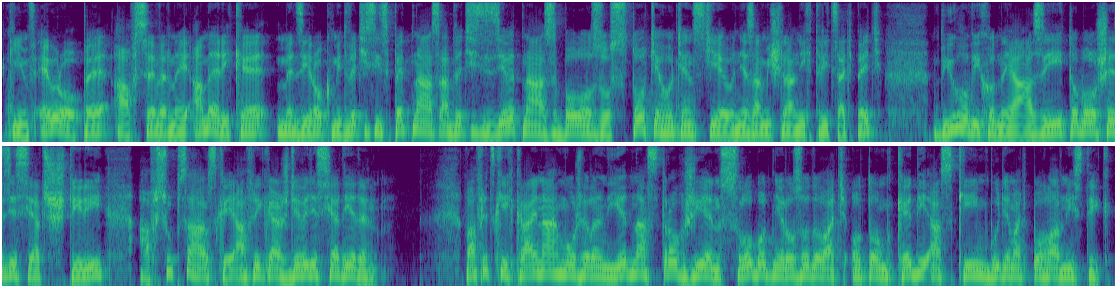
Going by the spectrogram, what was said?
kým v Európe a v Severnej Amerike medzi rokmi 2015 a 2019 bolo zo 100 tehotenstiev nezamýšľaných 35, v juhovýchodnej Ázii to bolo 64 a v subsaharskej Afrike až 91. V afrických krajinách môže len jedna z troch žien slobodne rozhodovať o tom, kedy a s kým bude mať pohlavný styk.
